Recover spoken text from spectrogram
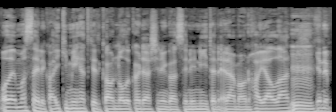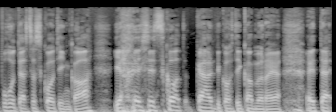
olemassa. Eli kaikki miehet, ketkä on ollut Kardashianin kanssa, niin niiden elämä on hajallaan. Mm. Ja ne puhuu tästä Scottin kanssa. Ja sitten Scott kääntyi kohti kameraa. Ja, että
